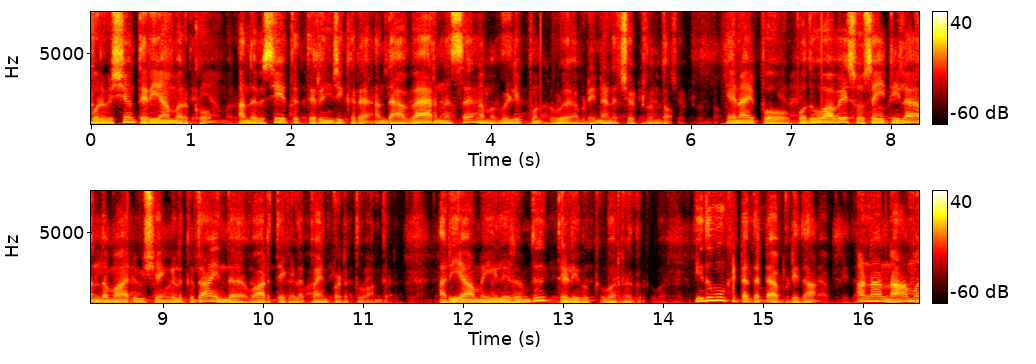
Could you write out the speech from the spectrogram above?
ஒரு விஷயம் தெரியாம இருக்கும். அந்த விஷயத்தை தெரிஞ்சுக்கிற அந்த அவேர்னஸை நம்ம விழிப்புணர்வு அப்படின்னு நினைச்சிட்டு இருந்தோம். ஏன்னா இப்போ பொதுவாகவே சொசைட்டில அந்த மாதிரி விஷயங்களுக்கு தான் இந்த வார்த்தைகளை பயன்படுத்துவாங்க. அறியாமையிலிருந்து தெளிவுக்கு வர்றது. இதுவும் கிட்டத்தட்ட அப்படிதான். ஆனா நாம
